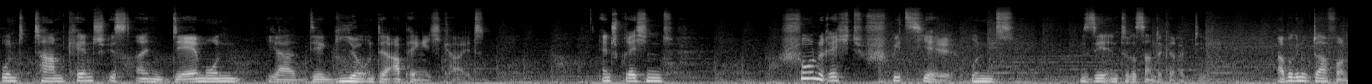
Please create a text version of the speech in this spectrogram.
Und Tam Kench ist ein Dämon ja, der Gier und der Abhängigkeit. Entsprechend schon recht speziell und sehr interessante Charaktere. Aber genug davon.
